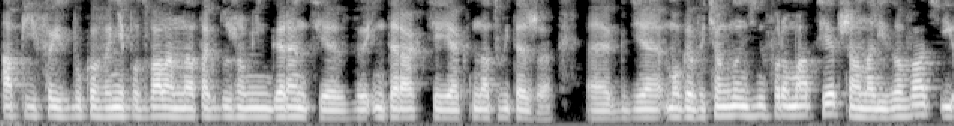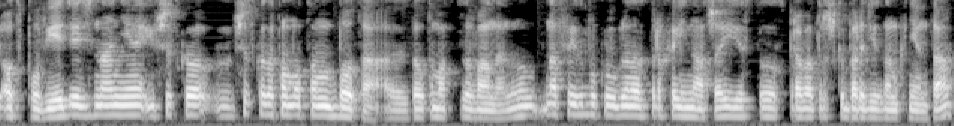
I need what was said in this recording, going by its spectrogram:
API facebookowe nie pozwala na tak dużą ingerencję w interakcje jak na Twitterze, e, gdzie mogę wyciągnąć informacje, przeanalizować i odpowiedzieć na nie i wszystko, wszystko za pomocą bota, e, zautomatyzowane. No, na Facebooku wygląda to trochę inaczej, jest to sprawa troszkę bardziej zamknięta.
